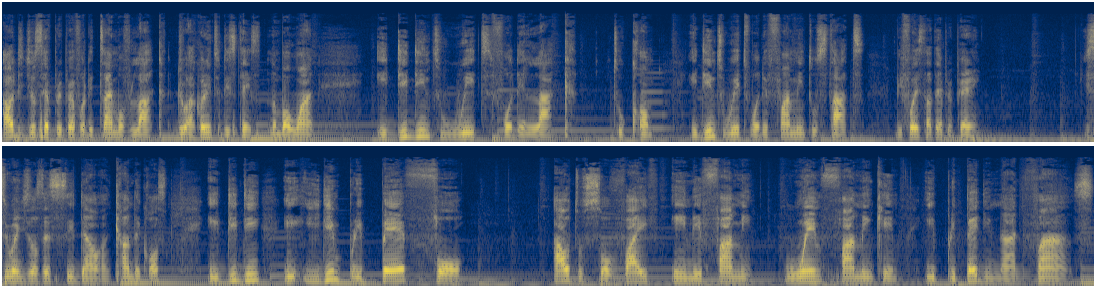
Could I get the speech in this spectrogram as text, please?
How did Joseph prepare for the time of lack? Do according to this text. Number one, he didn't wait for the lack to come. He didn't wait for the famine to start before he started preparing. You see, when Jesus says sit down and count the cost, he didn't he, he didn't prepare for how to survive in a famine when famine came. He prepared in advance.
